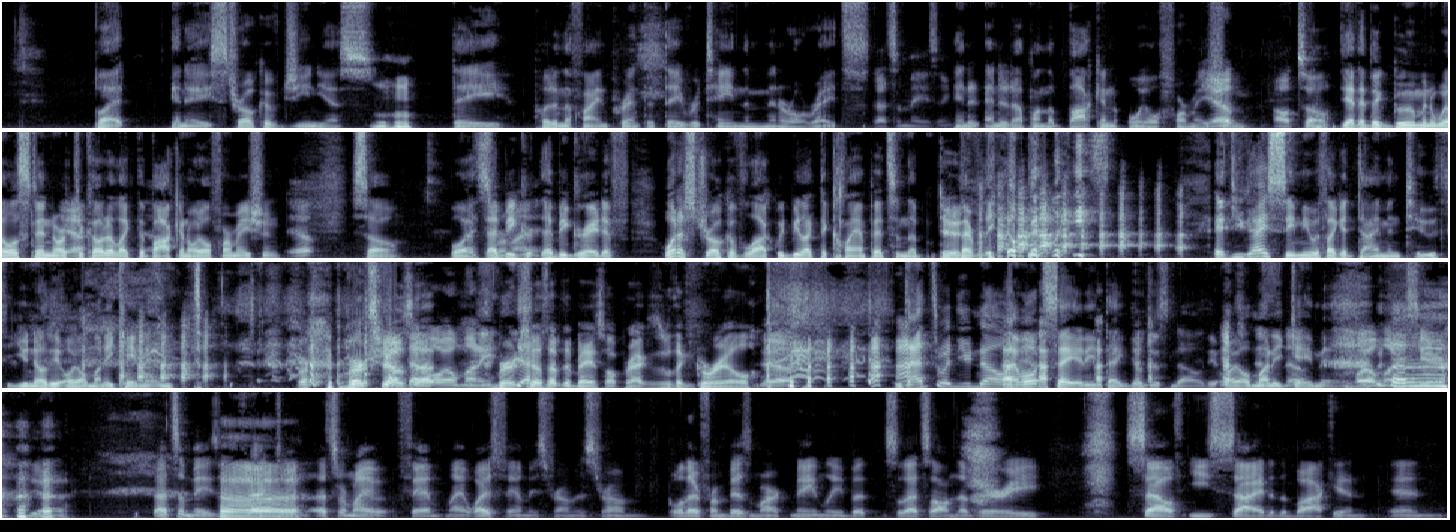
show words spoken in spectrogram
but in a stroke of genius, hmm they put in the fine print that they retain the mineral rights, That's amazing. and it ended up on the Bakken Oil Formation. I'll So yeah, the big boom in Williston, North Yeah. Dakota, like the Yeah. Bakken Oil Formation. Yep. So, boy, That's that'd be where gr- that'd be great if what a stroke of luck. We'd be like the Clampetts and the Dude. Beverly Hillbillies. if you guys see me with like a diamond tooth, you know the oil money came in. Bert got shows up. oil money. Bert Yeah. shows up to baseball practice with a grill. Yeah. That's when you know. I won't say anything. You'll just know the oil money know. came in. Oil money's here. Yeah. That's amazing. Uh, fact, uh, that's where my fam- my wife's family's from. Is from well, they're from Bismarck mainly, but so that's on the very southeast side of the Bakken, and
